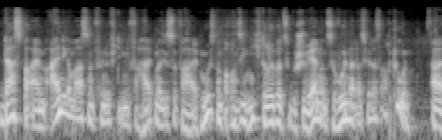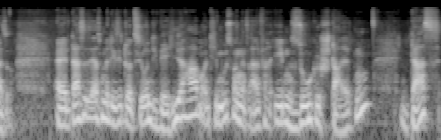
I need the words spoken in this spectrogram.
dass bei einem einigermaßen vernünftigen Verhalten man sich so verhalten muss, dann brauchen Sie sich nicht darüber zu beschweren und zu wundern, dass wir das auch tun. Also, äh, das ist erstmal die Situation, die wir hier haben und hier muss man ganz einfach eben so gestalten, dass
